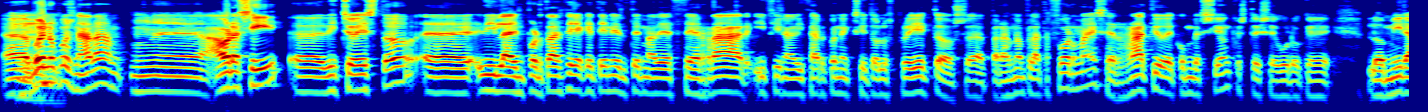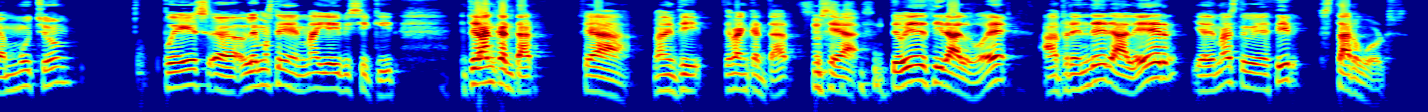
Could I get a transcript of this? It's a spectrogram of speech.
Eh, mm. Bueno, pues nada, mm, eh, ahora sí, eh, dicho esto, y la importancia que tiene el tema de cerrar y finalizar con éxito los proyectos para una plataforma, ese ratio de conversión, que estoy seguro que lo miran mucho, pues hablemos de My ABC Kit. Te va a encantar, o sea, Valentín, te va a encantar. O sea, te voy a decir algo, ¿eh? Aprender a leer y además te voy a decir Star Wars.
